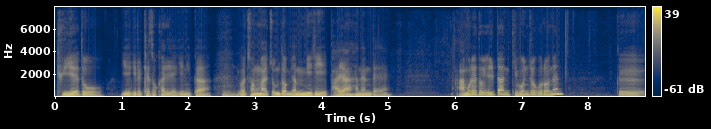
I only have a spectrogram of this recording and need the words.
뒤에도 이 얘기를 계속할 얘기니까 음. 이거 정말 좀 더 면밀히 봐야 하는데 아무래도 일단 기본적으로는 그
